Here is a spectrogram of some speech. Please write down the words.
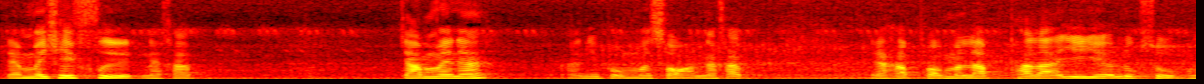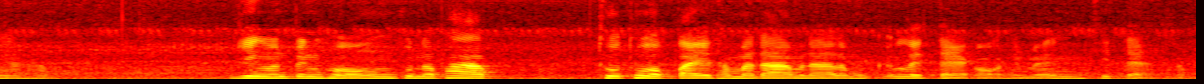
แต่ไม่ใช่ฝืดนะครับจำไว้นะ อันนี้ผมมาสอนนะครับนะครับพอมารับภาระเยอะๆลูกสูบเนี่ยครับยิ่งมันเป็นของคุณภาพทั่วๆไปธรรมดาธรรมดาแล้วมันก็เลยแตกออกเห็นไหมที่แตกครับ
